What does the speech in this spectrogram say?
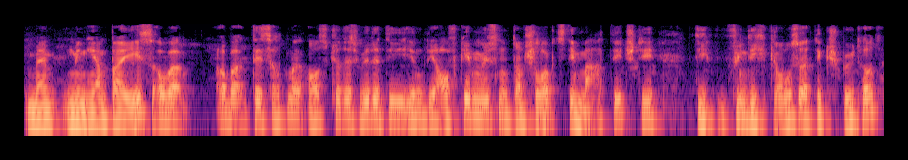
mit, mit Herrn Baez, aber, aber das hat man ausgeschaut, als würde die irgendwie aufgeben müssen und dann schlagt es die Matic, die, die finde ich großartig gespielt hat,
